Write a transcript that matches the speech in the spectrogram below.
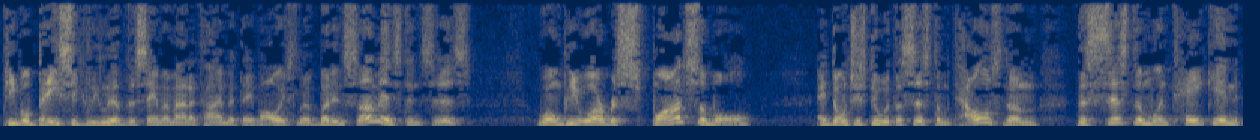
People basically live the same amount of time that they've always lived, but in some instances, when people are responsible and don't just do what the system tells them, the system, when taken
